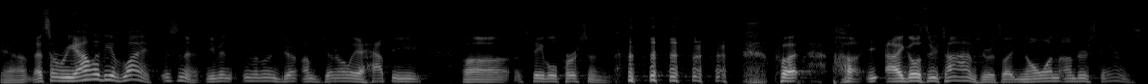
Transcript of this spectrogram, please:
And that's a reality of life, isn't it? Even, even when I'm generally a happy, uh, stable person. but uh, I go through times where it's like no one understands.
